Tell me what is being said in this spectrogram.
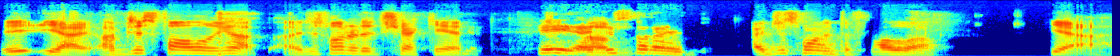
It- yeah, I'm just following up. I just wanted to check in. Hey, I Um, just thought I I just wanted to follow up. Yeah.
